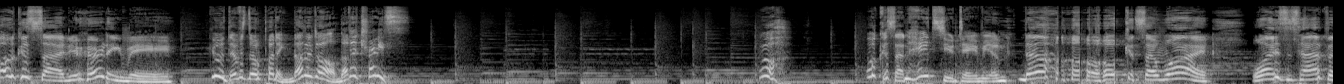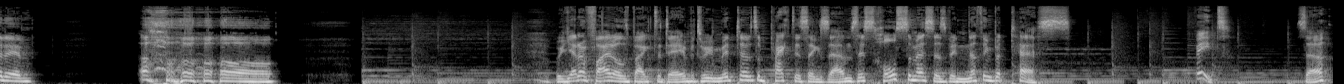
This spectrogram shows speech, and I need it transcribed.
Oh, Okasan, you're hurting me. Good, there was no pudding. Not at all. Not a trace. Oh, oh Okasan hates you, Damien. No! Okasan, why? Why is this happening? Oh. We get our finals back today. Between midterms and practice exams, this whole semester has been nothing but tests. Wait. Sir?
